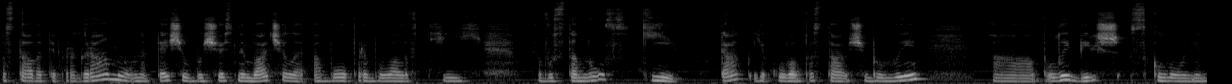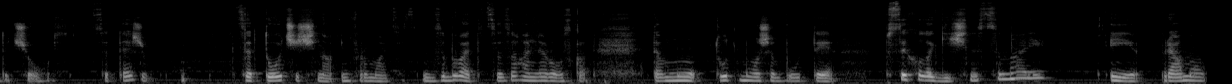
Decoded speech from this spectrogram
поставити програму на те, щоб ви щось не бачили або перебували в тій в установці, так, яку вам поставив, щоб ви були більш склонні до чогось. Це теж це точечна інформація. Не забувайте, це загальний розклад. Тому тут може бути психологічний сценарій, і прямо,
